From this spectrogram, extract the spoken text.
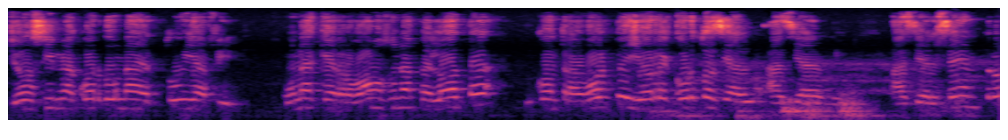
yo sí me acuerdo una de tuya, Fi una que robamos una pelota, un contragolpe, y yo recorto hacia el, hacia, hacia el centro,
